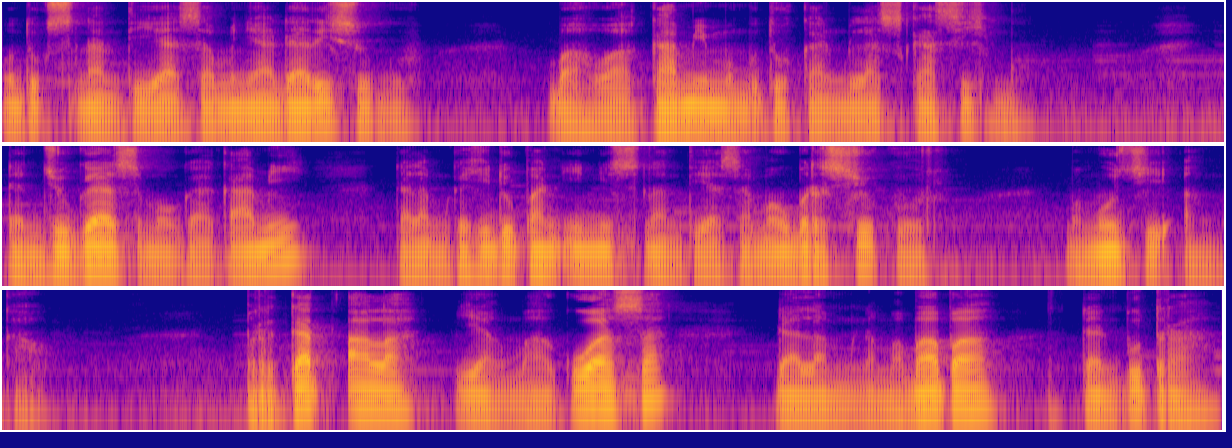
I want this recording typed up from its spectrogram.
untuk senantiasa menyadari sungguh bahwa kami membutuhkan belas kasih-Mu. Dan juga semoga kami dalam kehidupan ini senantiasa mau bersyukur, memuji Engkau. Berkat Allah yang Maha Kuasa dalam nama Bapa dan Putra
